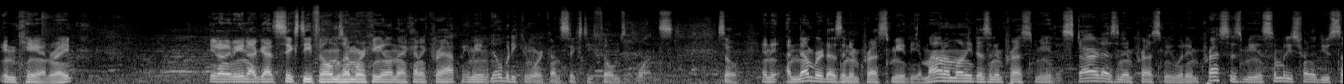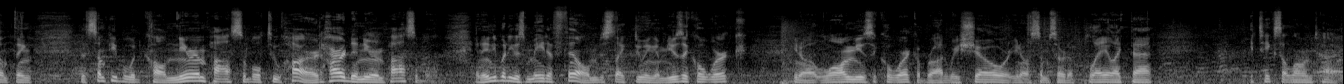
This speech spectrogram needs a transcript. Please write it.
in can, right? You know what I mean? I've got 60 films I'm working on, that kind of crap. I mean, nobody can work on 60 films at once. So, and a number doesn't impress me. The amount of money doesn't impress me. The star doesn't impress me. What impresses me is somebody's trying to do something that some people would call near impossible to hard, hard to near impossible. And anybody who's made a film, just like doing a musical work, you know, a long musical work, a Broadway show, or, you know, some sort of play like that, it takes a long time.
